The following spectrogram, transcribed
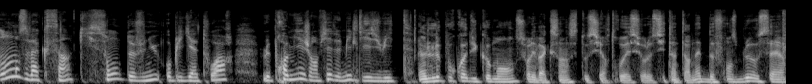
11 vaccins qui sont devenus obligatoires le 1er janvier 2018. Le pourquoi du comment sur les vaccins, c'est aussi retrouvé sur le site internet de France Bleu au Cerf.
